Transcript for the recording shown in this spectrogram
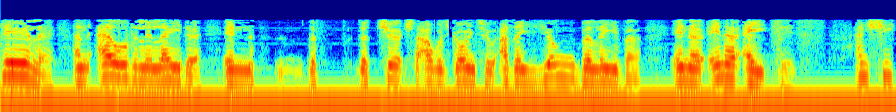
dearly an elderly lady in the, the church that I was going to as a young believer in her, in her 80s. And she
